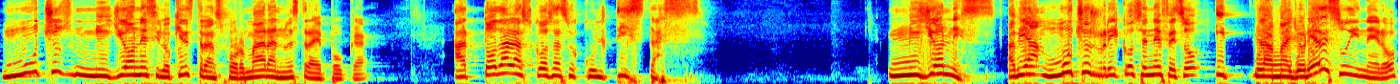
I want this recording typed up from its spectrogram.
muchos millones, si lo quieres transformar a nuestra época, a todas las cosas ocultistas. Millones. Había muchos ricos en Éfeso y la mayoría de su dinero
